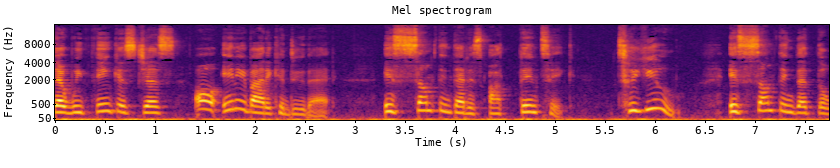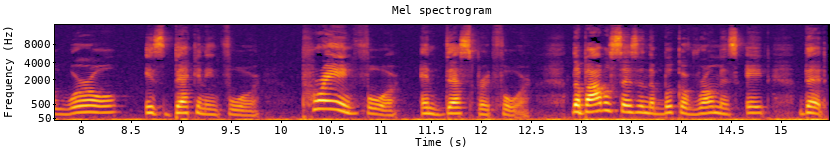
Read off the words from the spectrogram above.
that we think is just, oh, anybody could do that. It's something that is authentic to you is something that the world is beckoning for, praying for, and desperate for. The Bible says in the book of Romans 8 that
